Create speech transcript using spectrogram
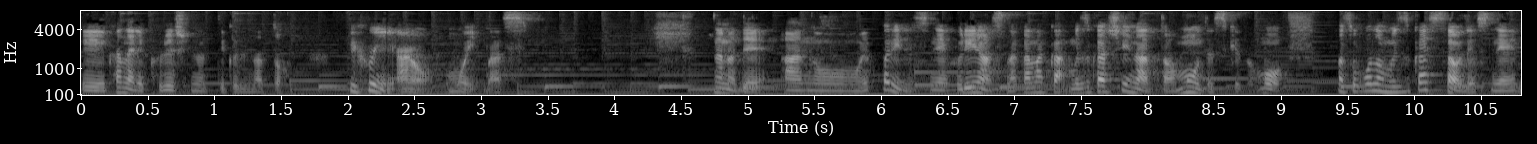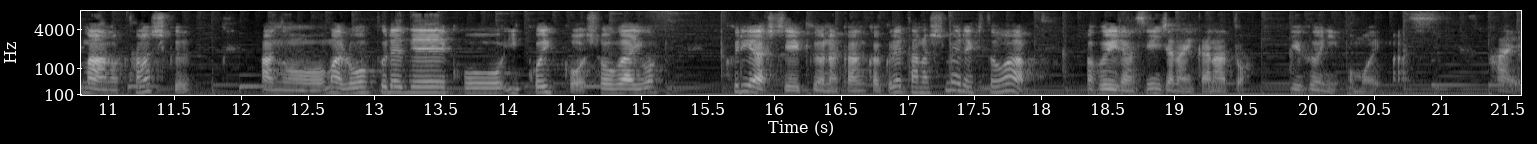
えー、かなり苦しくなってくるなというふうにあの思います。なので、あのー、やっぱりですね、フリーランスなかなか難しいなとは思うんですけども、まあ、そこの難しさをですね、まあ、あの楽しくあの、まあ、ロープレで、こう、一個一個障害をクリアしていくような感覚で楽しめる人は、まあ、フリーランスいいんじゃないかなというふうに思います。はい。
